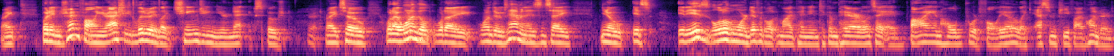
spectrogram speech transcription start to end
right? But in trend following, you're actually literally like changing your net exposure. Right. Right. So what I wanted to what I wanted to examine is and say, you know, it's it is a little more difficult in my opinion to compare, let's say, a buy and hold portfolio like S and P 500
